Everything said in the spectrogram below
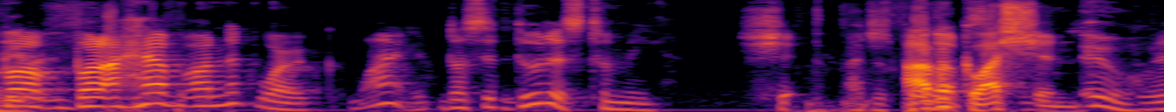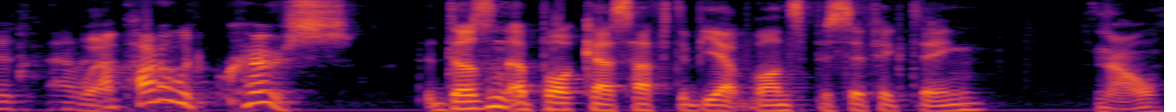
but, but I have a network. Why does it do this to me? Shit, I just. I have pulled a question. Ew. With, uh, I'm partnered with Curse. Doesn't a podcast have to be at one specific thing? No.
